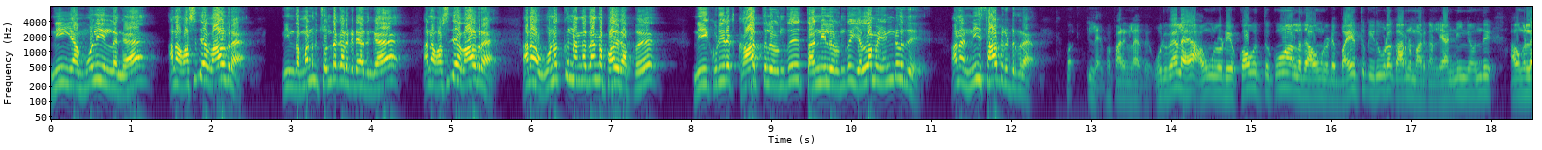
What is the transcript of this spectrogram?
நீ என் மொழி இல்லைங்க ஆனா வசதியா வாழ்ற. நீ இந்த மண்ணுக்கு சொந்தக்காரன் கிடையாதுங்க ஆனா வசதியா வாழ்ற. ஆனா உனக்கும் நாங்க தாங்க பாதுகாப்பு. நீ குடிக்கிற காத்துல இருந்து தண்ணியில இருந்து எல்லாமே எங்களுது. ஆனா நீ சாப்பிட்டுக்கிட்டு இருக்கிற. இல்லை இப்போ பாருங்களேன் இப்போ ஒருவேளை அவங்களுடைய கோபத்துக்கும் அல்லது அவங்களுடைய பயத்துக்கும் இது கூட காரணமாக இருக்காங்க இல்லையா? நீங்கள் வந்து அவங்கள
